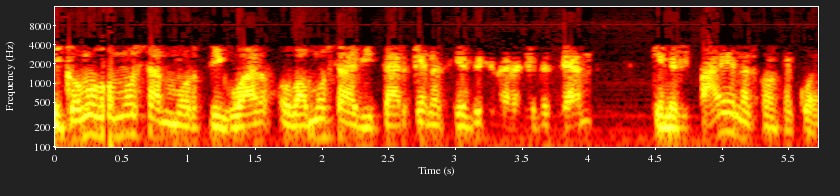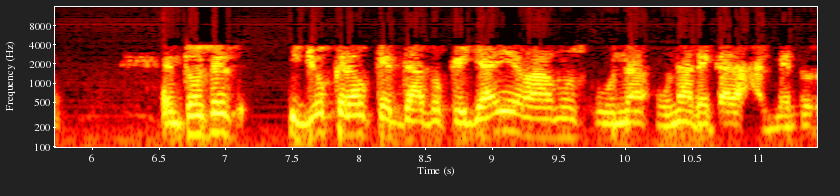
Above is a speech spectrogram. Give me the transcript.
y cómo vamos a amortiguar o vamos a evitar que las siguientes generaciones sean quienes paguen las consecuencias. Entonces, y yo creo que dado que ya llevamos una, una década al menos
